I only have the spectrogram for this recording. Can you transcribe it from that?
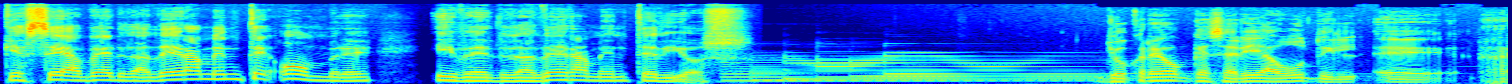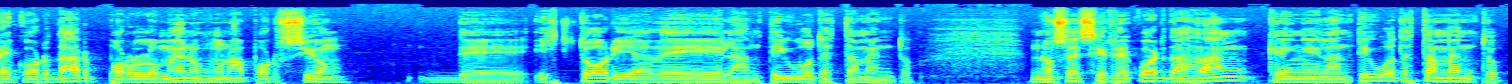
que sea verdaderamente hombre y verdaderamente Dios. Yo creo que sería útil eh, recordar por lo menos una porción de historia del Antiguo Testamento. No sé si recuerdas, Dan, que en el Antiguo Testamento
